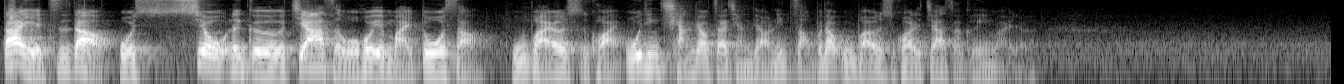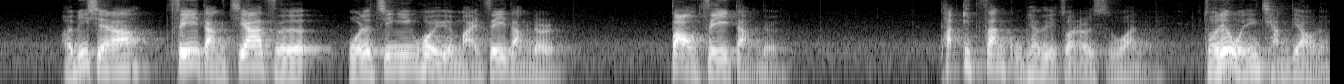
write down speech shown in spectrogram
大家也知道，我秀那个嘉泽，我会买多少？五百二十块，我已经强调再强调，你找不到五百二十块的嘉泽可以买了。很明显啊，这一档嘉泽，我的精英会员买这一档的，报这一档的，他一张股票可以赚二十万了。昨天我已经强调了，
